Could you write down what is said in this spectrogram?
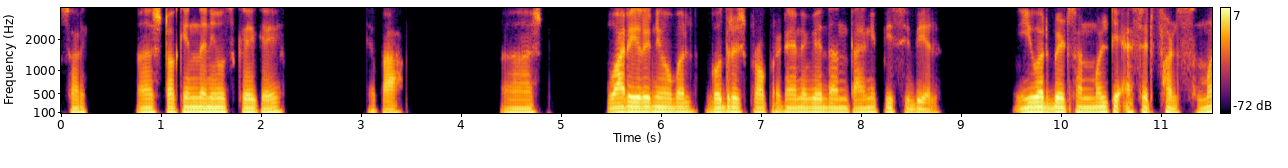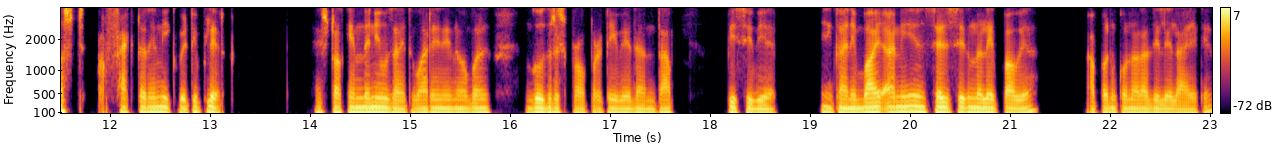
sorry stock in the news काही काही हे पहा. वारी रिन्युएबल गोदरेज प्रॉपर्टी आणि वेदांता आणि P C B L your bets on multi asset funds must factor in equity player हे स्टॉक इन द न्यूज आहेत. Waaree renewable Godrej property Vedanta P C B L एक आणि बाय आणि सेल सिग्नल एक पाहूया. आपण कोणाला दिलेलं आहे ते?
